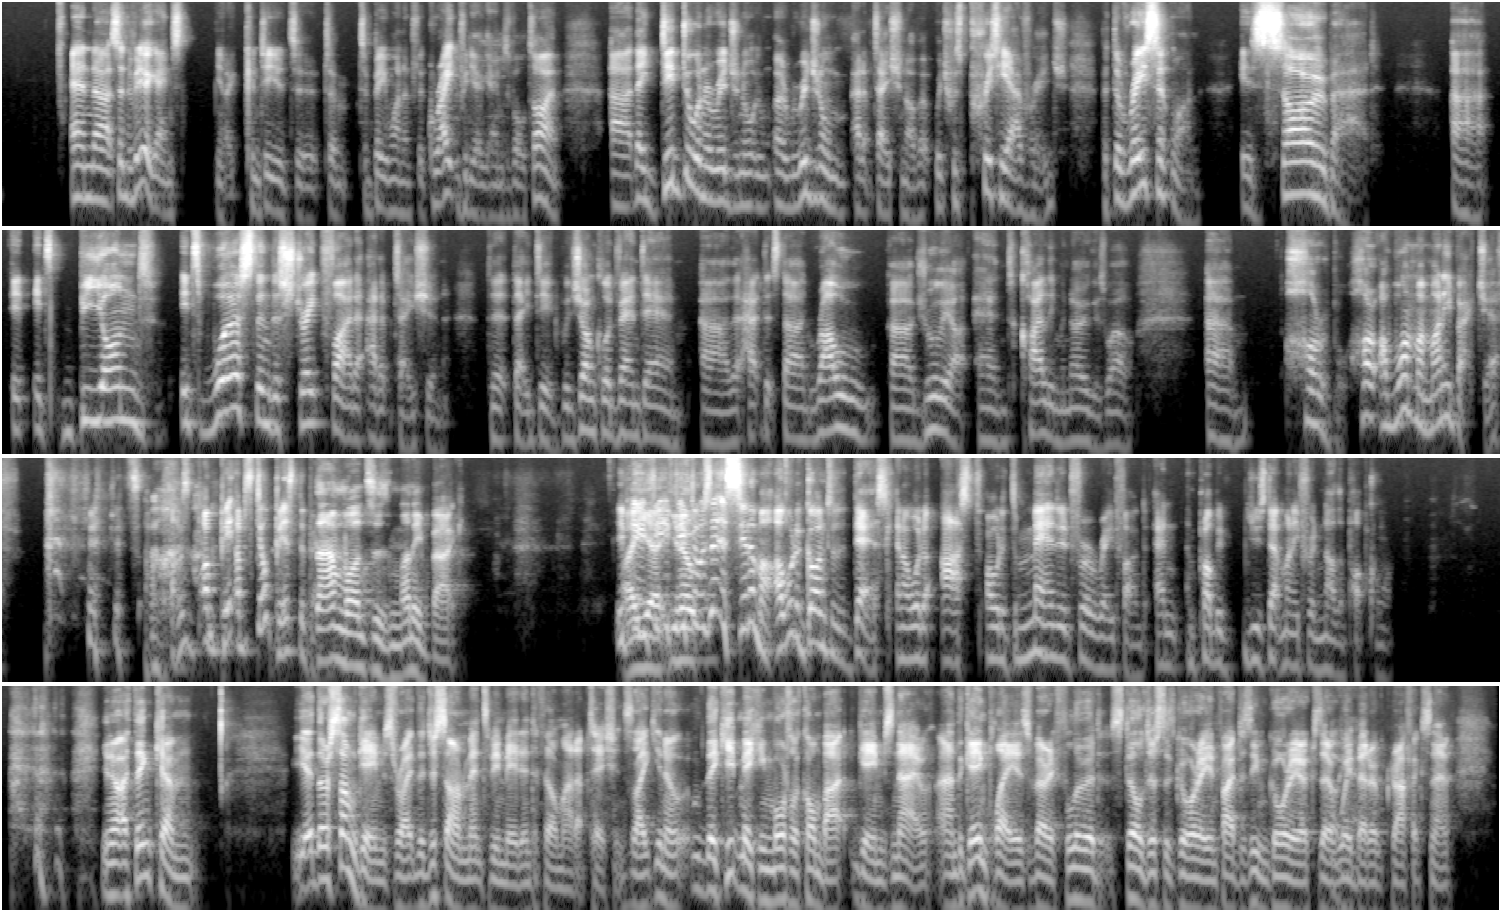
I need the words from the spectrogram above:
And uh, so the video games, you know, continued to, to, to be one of the great video games of all time. Uh, they did do an original original adaptation of it, which was pretty average, but the recent one is so bad. Uh, it, it's beyond. It's worse than the Street Fighter adaptation that they did with Jean Claude Van Damme uh, that had that starred Raul uh, Julia and Kylie Minogue as well. Um, horrible, hor- I want my money back, Jeff. I was, I'm, I'm still pissed about. Sam wants his money back. If, uh, if, yeah, if, if it was at a cinema, I would have gone to the desk and I would have asked, I would have demanded for a refund and, and probably used that money for another popcorn. you know, I think, um, yeah, there are some games, right, that just aren't meant to be made into film adaptations. Like, you know, they keep making Mortal Kombat games now, and the gameplay is very fluid, still just as gory. In fact, it's even gorier because they're oh, way yeah. better graphics now.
